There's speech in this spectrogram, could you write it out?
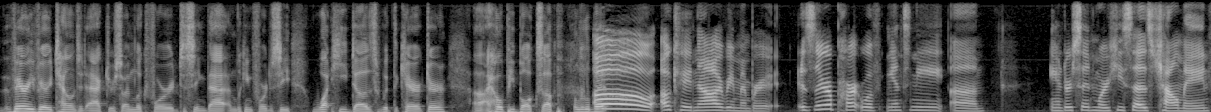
very very talented actor. So I'm looking forward to seeing that. I'm looking forward to see what he does with the character. Uh, I hope he bulks up a little bit. Oh, okay. Now I remember. Is there a part with Anthony um, Anderson where he says chow mein?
